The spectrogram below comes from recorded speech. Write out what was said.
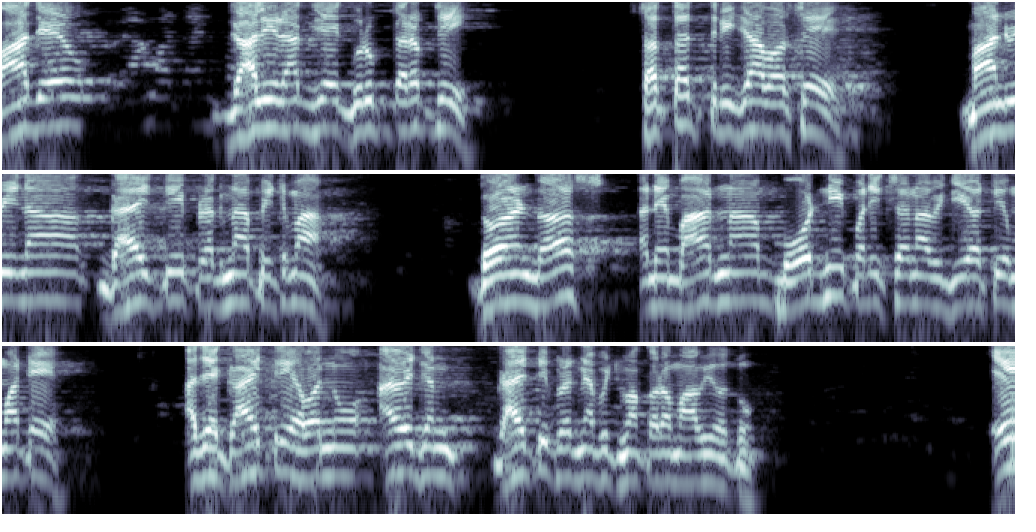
મહાદેવ, જાલી રાખજે ગ્રુપ તરફથી. સતત ત્રીજા વર્ષે માંડવીના ગાયત્રી પ્રજ્ઞાપીઠમાં ધોરણ દસ અને બારના બોર્ડની પરીક્ષાના વિદ્યાર્થીઓ માટે આજે ગાયત્રી હવનનું આયોજન ગાયત્રી પ્રજ્ઞાપીઠમાં કરવામાં આવ્યું હતું. એ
